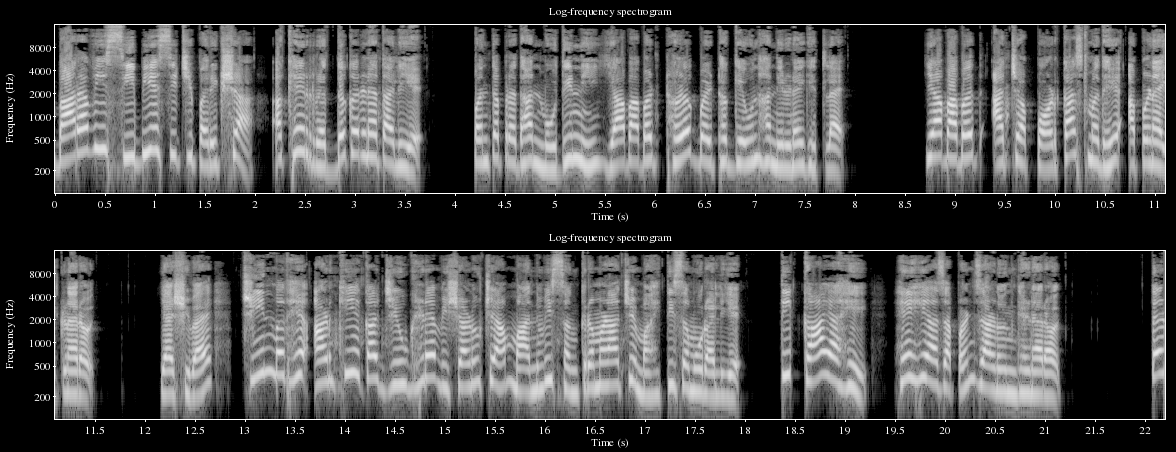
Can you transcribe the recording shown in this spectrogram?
बारावी सीबीएसईची परीक्षा अखेर रद्द करण्यात आली आहे पंतप्रधान मोदींनी याबाबत ठळक बैठक घेऊन हा निर्णय घेतलाय. याबाबत आजच्या पॉडकास्टमध्ये आपण ऐकणार आहोत. याशिवाय चीनमध्ये आणखी एका जीवघेण्या विषाणूच्या मानवी संक्रमणाची माहिती समोर आली आहे ती काय आहे? हेही आज आपण जाणून घेणार आहोत. तर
